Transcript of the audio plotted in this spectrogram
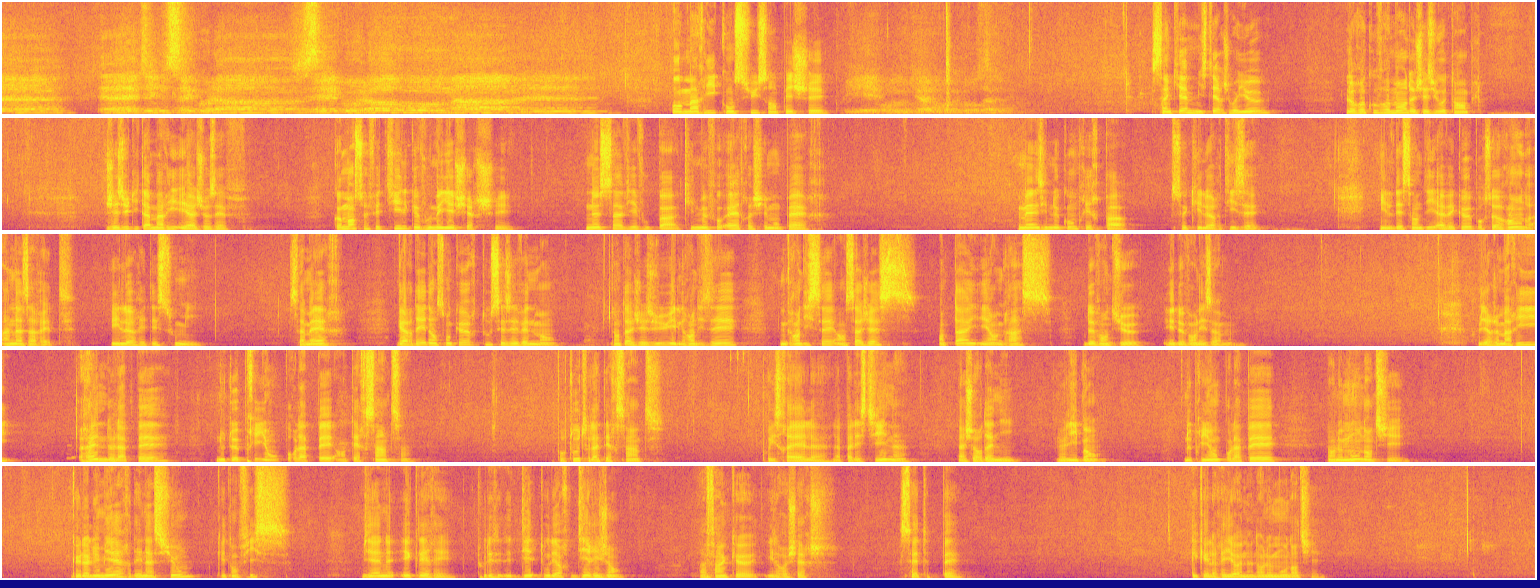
Ô Marie conçue sans péché. Cinquième mystère joyeux, le recouvrement de Jésus au temple. Jésus dit à Marie et à Joseph, Comment se fait-il que vous m'ayez cherché? Ne saviez-vous pas qu'il me faut être chez mon Père? Mais ils ne comprirent pas ce qu'il leur disait. Il descendit avec eux pour se rendre à Nazareth. Il leur était soumis. Sa mère gardait dans son cœur tous ces événements. Quant à Jésus, il grandissait, il grandissait en sagesse, en taille et en grâce devant Dieu et devant les hommes. Vierge Marie, Reine de la paix, nous te prions pour la paix en Terre sainte, pour toute la Terre sainte, pour Israël, la Palestine, la Jordanie, le Liban. Nous prions pour la paix dans le monde entier. Que la lumière des nations, qui est ton Fils, vienne éclairer tous, tous leurs dirigeants afin qu'ils recherchent cette paix et qu'elle rayonne dans le monde entier.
